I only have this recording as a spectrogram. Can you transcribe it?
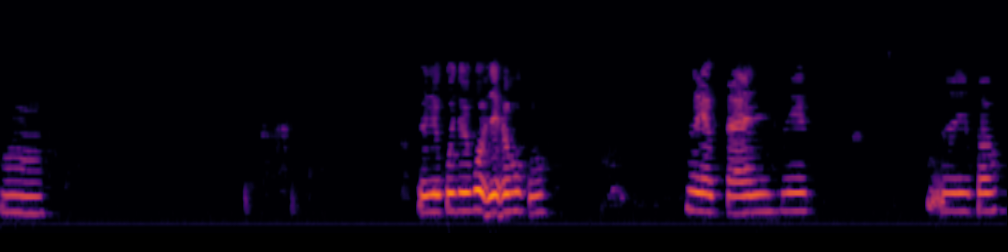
М. Iди, погоди, погоди, руку. Некой, некой. Некой. Ну.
